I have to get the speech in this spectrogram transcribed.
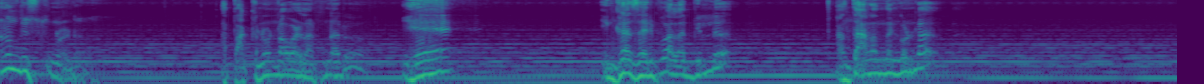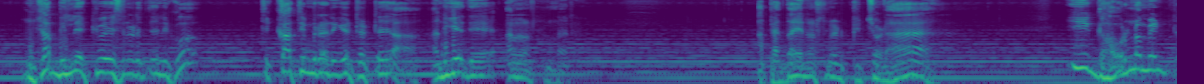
ఆనందిస్తున్నాడు. ఆ పక్కన ఉన్న వాళ్ళు అంటున్నారు ఏ ఇంకా సరిపోవాలా బిల్లు? అంత ఆనందంగా ఉండ? ఇంకా బిల్లు ఎక్కువ వేసినట్టు నీకు తిక్కా తిమ్మిరి అడిగేటట్టు అడిగేదే అని అంటున్నారు. ఆ పెద్ద ఆయన అంటున్నాడు పిచ్చోడా ఈ గవర్నమెంట్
